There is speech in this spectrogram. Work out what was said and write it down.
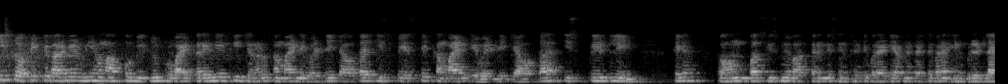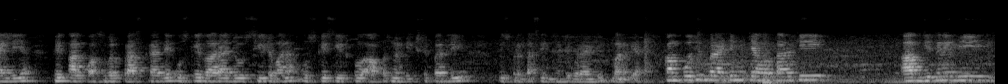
इस टॉपिक के बारे में भी हम आपको वीडियो प्रोवाइड करेंगे कि जनरल कंबाइंड एबिलिटी क्या होता है स्पेसिफिक कंबाइंड एबिलिटी क्या होता है स्पीडली ठीक है? तो हम बस इसमें बात करेंगे सिंथेटिक वरायटी आपने कैसे बनाया? इनब्रिड लाइन लिया, फिर आल पॉसिबल क्रॉस करा दिया। उसके द्वारा जो सीड बना, उसके सीड को आपस में मिक्स कर लिए। इस प्रकार सिंथेटिक वरायटी बन गया। कंपोजिट वरायटी में क्या होता है कि आप जितने भी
